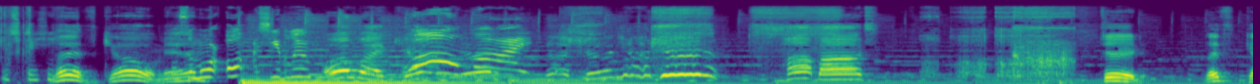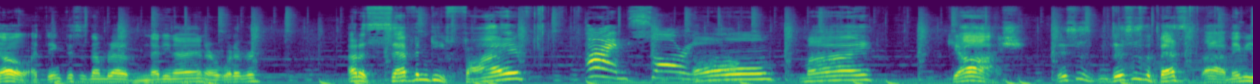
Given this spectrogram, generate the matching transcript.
That's crazy. Let's go, man. Some more. Oh, I see a blue. Oh my god. Oh dude. my. The Acuna, dude. Hot box. Dude, let's go. I think this is numbered out of 99 or whatever. Out of 75? I'm sorry. Oh my gosh. This is this is the best uh maybe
